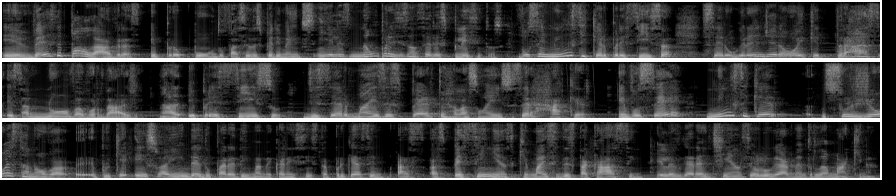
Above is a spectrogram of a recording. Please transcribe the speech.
E, em vez de palavras, é propondo fazendo experimentos. E eles não precisam ser explícitos. Você nem sequer precisa ser o grande herói que traz essa nova abordagem. Nada, é preciso de ser mais esperto em relação a isso, ser hacker. Em você nem sequer surgiu essa nova, eh, porque isso ainda é do paradigma mecanicista, porque as, as, as pecinhas que mais se destacassem, elas garantiam seu lugar dentro da máquina.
